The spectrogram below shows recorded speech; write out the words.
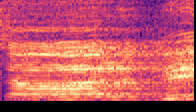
Salve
